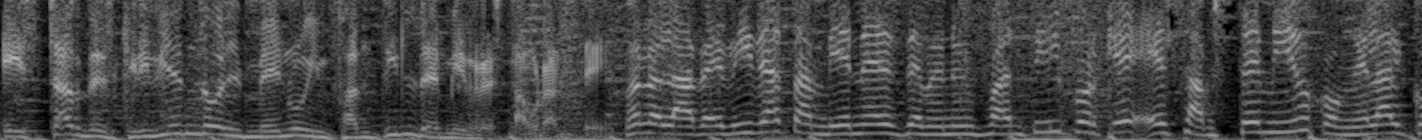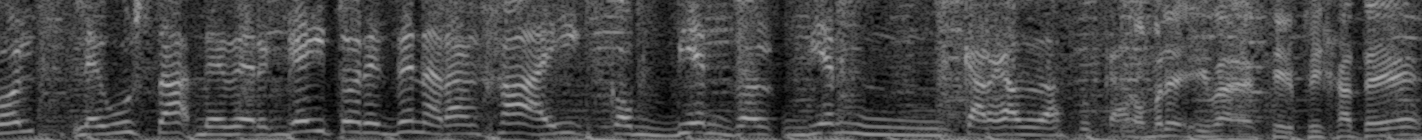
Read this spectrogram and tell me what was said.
Estás describiendo el menú infantil de mi restaurante. Bueno, la bebida también es de menú infantil porque es abstemio con el alcohol. Le gusta beber Gatorade de naranja ahí con bien, bien cargado de azúcar. Hombre, iba a decir, fíjate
